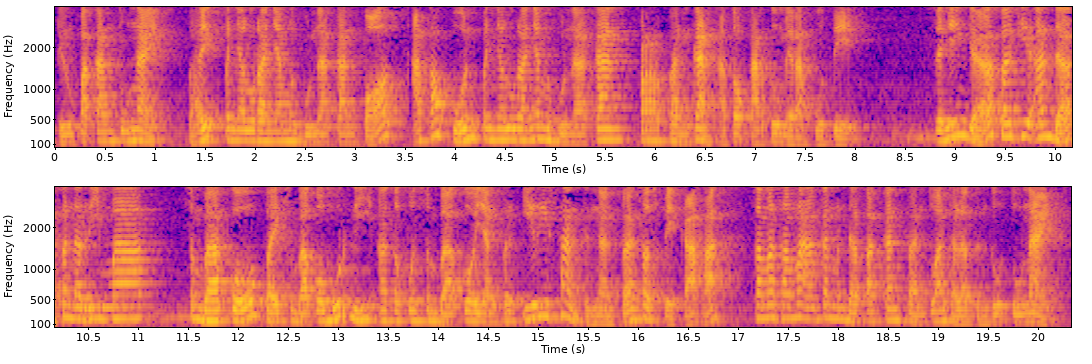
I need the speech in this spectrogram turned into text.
dirupakan tunai, baik penyalurannya menggunakan pos ataupun penyalurannya menggunakan perbankan atau kartu merah putih. Sehingga bagi Anda penerima sembako, baik sembako murni ataupun sembako yang beririsan dengan bansos PKH, sama-sama akan mendapatkan bantuan dalam bentuk tunai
